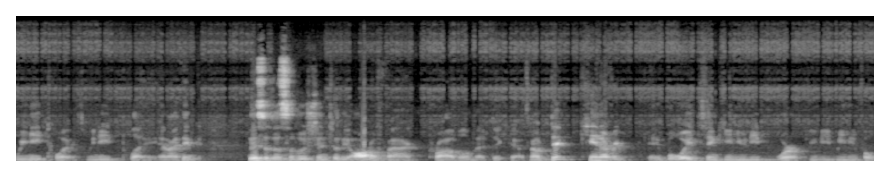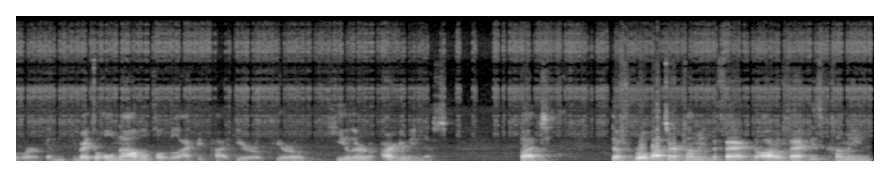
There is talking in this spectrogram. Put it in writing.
we need toys. We need play, and I think this is a solution to the autofac problem that Dick has. Now, Dick can't ever avoid thinking you need work. You need meaningful work, and he writes a whole novel called Galactic Pod Hero, Hero Healer, arguing this. But the robots are coming. The fact the autofac is coming.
